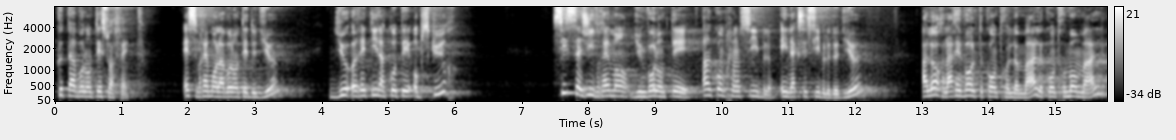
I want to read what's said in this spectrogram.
que ta volonté soit faite. Est-ce vraiment la volonté de Dieu? Dieu aurait-il un côté obscur? S'il s'agit vraiment d'une volonté incompréhensible et inaccessible de Dieu, alors la révolte contre le mal, contre mon mal,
